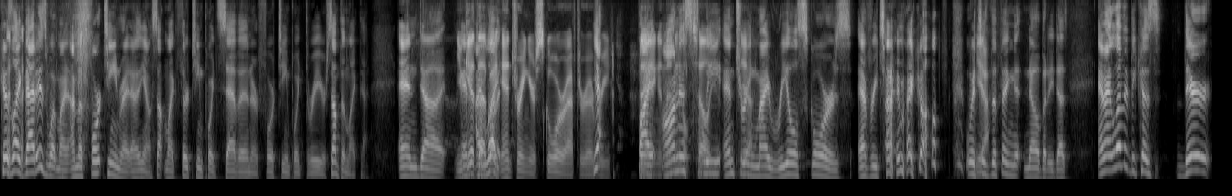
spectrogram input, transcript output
Cause like that is what mine I'm a 14 right now, you know, something like 13.7 or 14.3 or something like that. And uh You and get that by it entering your score after every by thing, and then it'll tell honestly entering Yeah. my real scores every time I golf, which Yeah. is the thing that nobody does. And I love it because they're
